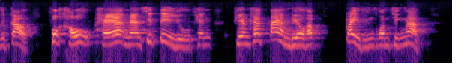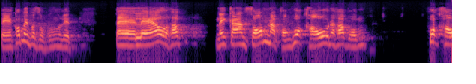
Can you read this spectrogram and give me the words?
2018-2019 พวกเขาแพ้แมนซิตี้อยู่เพียงเพียงแค่แต้มเดียวครับ ใกล้ถึงความจริงมาก แต่ก็ไม่ประสบความสำเร็จ แต่แล้วครับในการซ้อมหนักของพวกเขานะครับผม พวกเขา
